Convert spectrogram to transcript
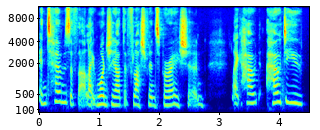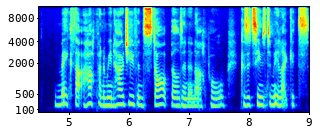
in terms of that, like once you had the flash of inspiration, like how how do you make that happen? I mean, how do you even start building an app? Or because it seems to me like it's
